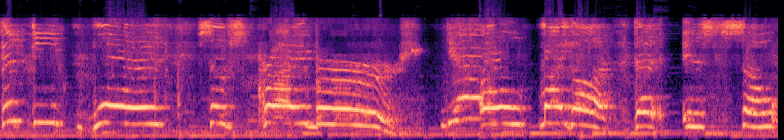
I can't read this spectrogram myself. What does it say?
51 subscribers! Yeah. Oh my god, that is so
